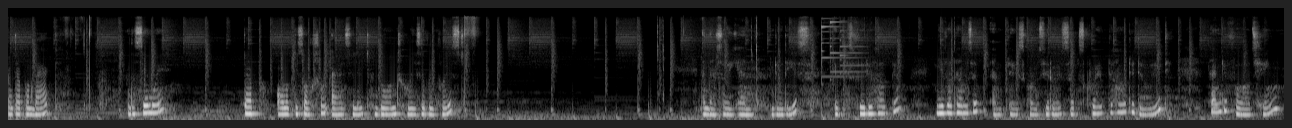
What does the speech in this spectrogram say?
And tap on back. And the same way tap all of this option and select don't receive request. And that's how we can do this. If this video helped you give a thumbs up and please consider subscribe to how to do it. Thank you for watching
